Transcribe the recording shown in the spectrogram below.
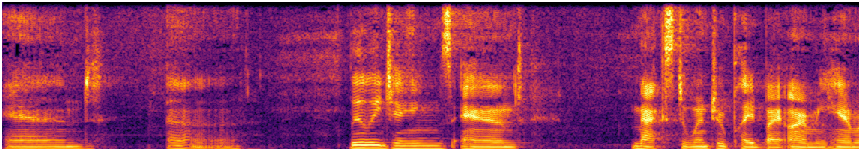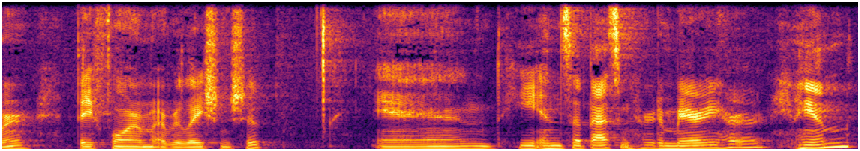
And uh, Lily James and Max de Winter, played by Armie Hammer, they form a relationship and he ends up asking her to marry her him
